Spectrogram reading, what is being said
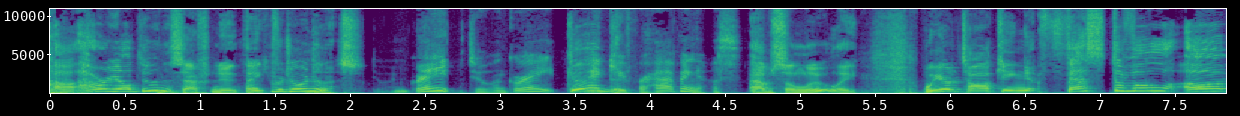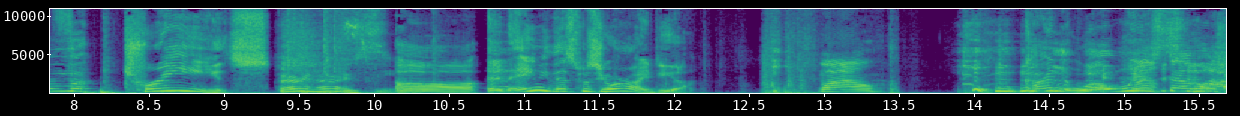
Uh, how are y'all doing this afternoon? Thank you for joining us. Doing great. Doing great. Good. Thank you for having us. Absolutely. We are talking Festival of Trees. Very nice. Uh, and Amy, this was your idea. Wow. Kind of. Well, we established.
